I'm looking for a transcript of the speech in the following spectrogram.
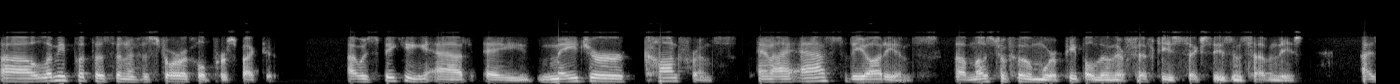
Uh, let me put this in a historical perspective. I was speaking at a major conference, and I asked the audience, uh, most of whom were people in their 50s, 60s, and 70s, I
